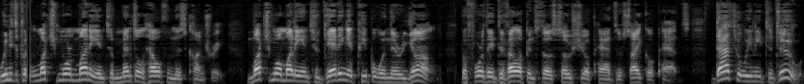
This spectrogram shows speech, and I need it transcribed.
We need to put much more money into mental health in this country, much more money into getting at people when they're young before they develop into those sociopaths or psychopaths. That's what we need to do.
